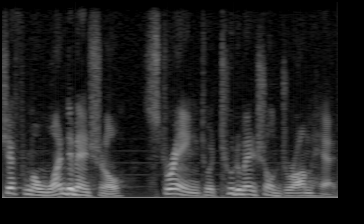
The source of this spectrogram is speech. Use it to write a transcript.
Shift from a one-dimensional string to a two-dimensional drum head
